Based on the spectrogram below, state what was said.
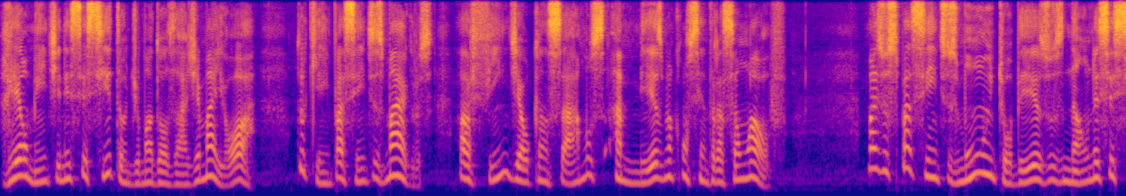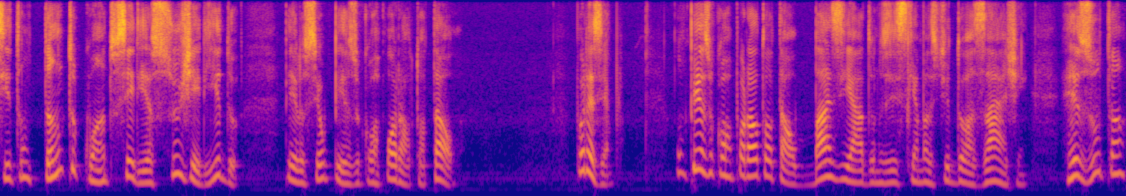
realmente necessitam de uma dosagem maior do que em pacientes magros, a fim de alcançarmos a mesma concentração-alvo. Mas os pacientes muito obesos não necessitam tanto quanto seria sugerido pelo seu peso corporal total. Por exemplo, um peso corporal total baseado nos esquemas de dosagem resultam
